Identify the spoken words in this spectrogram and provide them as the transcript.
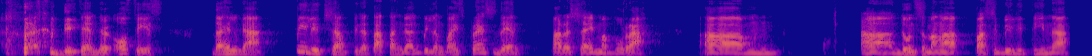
defend her office dahil nga pilit siyang pinatatanggal bilang vice president para siya ay mabura um, ah, doon sa mga possibility na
